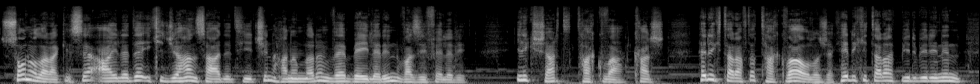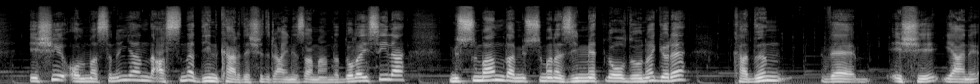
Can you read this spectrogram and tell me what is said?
Son olarak ise ailede iki cihan saadeti için hanımların ve beylerin vazifeleri. İlk şart takva, karşı. Her iki tarafta takva olacak. Her iki taraf birbirinin eşi olmasının yanında aslında din kardeşidir aynı zamanda. Dolayısıyla Müslüman da Müslümana zimmetli olduğuna göre kadın ve eşi yani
